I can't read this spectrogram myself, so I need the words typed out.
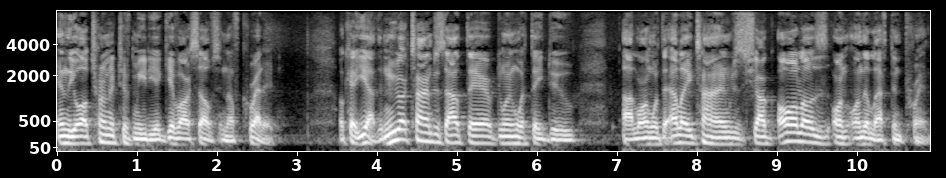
in the alternative media give ourselves enough credit. Okay, yeah, the New York Times is out there doing what they do, uh, along with the LA Times, all those on, on the left in print.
